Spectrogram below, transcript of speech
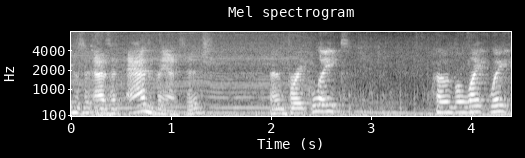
use it as an advantage. And brake late because of the lightweight.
